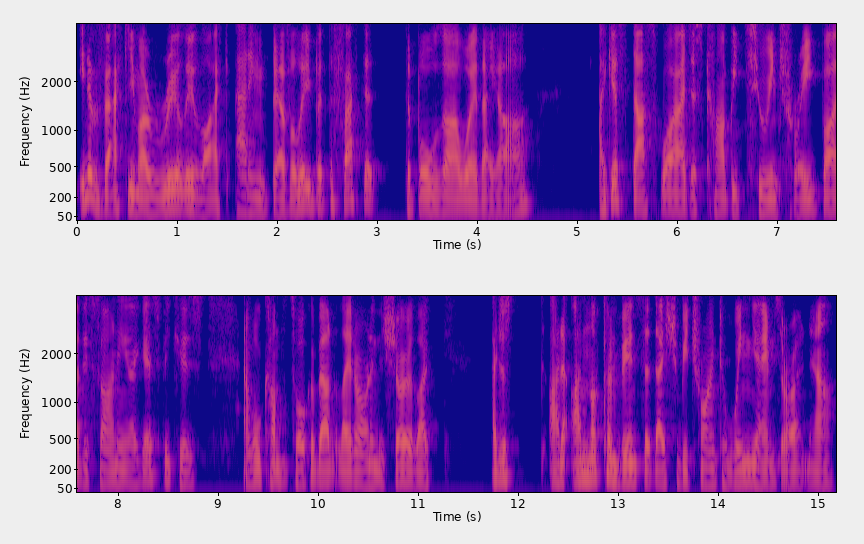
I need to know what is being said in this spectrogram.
in a vacuum, I really like adding Beverley, but the fact that the Bulls are where they are, I guess that's why I just can't be too intrigued by this signing. I guess because, and we'll come to talk about it later on in the show. Like, I just I, I'm not convinced that they should be trying to win games right now.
